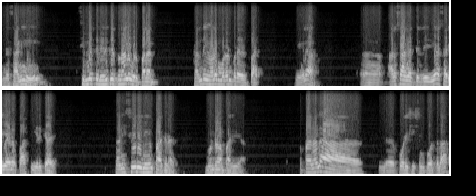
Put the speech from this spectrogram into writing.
இந்த சனி சிம்மத்தில் இருக்கிறதுனால ஒரு பலன். தந்தையோட முரண்பட வைப்பார். சரிங்களா அரசாங்கத்தின் ரீதியாக சரியான பாஸ்ட் இருக்காது. சனி சூரியனையும் பார்க்குறாரு. மூன்றாம் பார்வையா. அப்போ அதனால் இந்த போலீஸ் ஸ்டேஷன் போறதுலாம்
